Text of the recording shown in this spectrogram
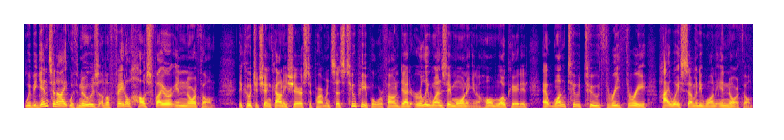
We begin tonight with news of a fatal house fire in Northome. The Koochiching County Sheriff's Department says two people were found dead early Wednesday morning in a home located at 12233 Highway 71 in Northome.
